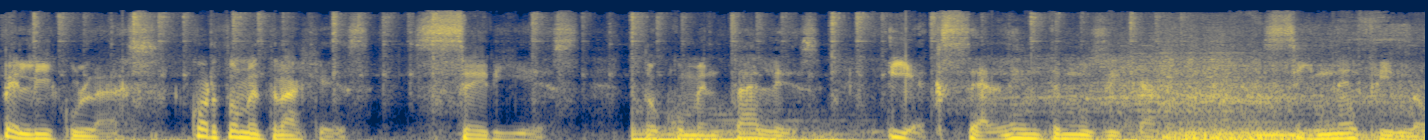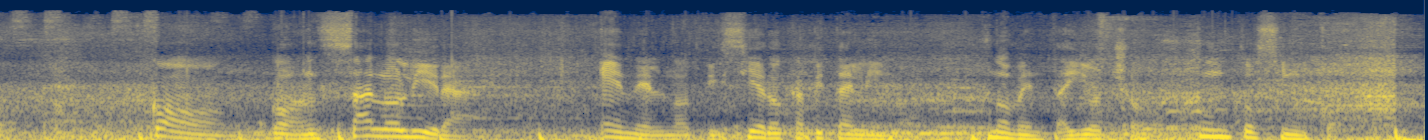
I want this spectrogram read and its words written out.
Películas, cortometrajes, series, documentales y excelente música. Cinéfilo. Con Gonzalo Lira. En el Noticiero Capitalino 98.5.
